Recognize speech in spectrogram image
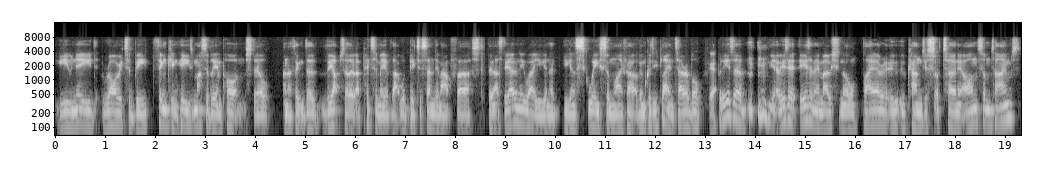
you need Rory to be thinking he's massively important still and I think the the absolute epitome of that would be to send him out first. I think that's the only way you're gonna you're gonna squeeze some life out of him because he's playing terrible. Yeah. But he is a you know he's a he's an emotional player who, who can just sort of turn it on sometimes.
